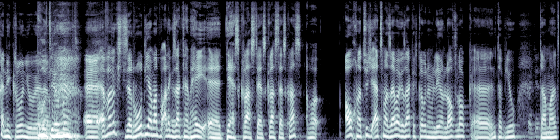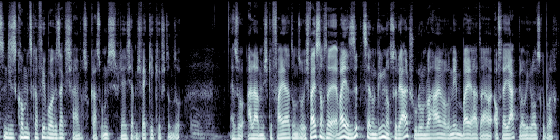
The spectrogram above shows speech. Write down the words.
Eine Kronjuwelen. Rohdiamant. Äh, er war wirklich dieser Rohdiamant, wo alle gesagt haben, hey, äh, der ist krass, der ist krass, der ist krass. Aber auch natürlich, er hat es mal selber gesagt, ich glaube in dem Leon Lovelock äh, Interview damals, in dieses Commons Café, wo er gesagt hat, ich war einfach so krass undiszipliniert, ich habe mich weggekifft und so. Also alle haben mich gefeiert und so. Ich weiß noch, er war ja 17 und ging noch zur Realschule und war einfach nebenbei, hat er auf der Jagd, glaube ich, rausgebracht.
